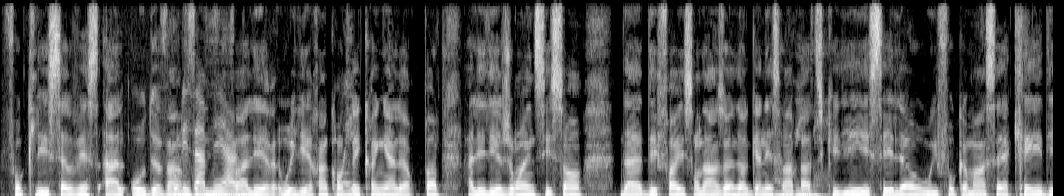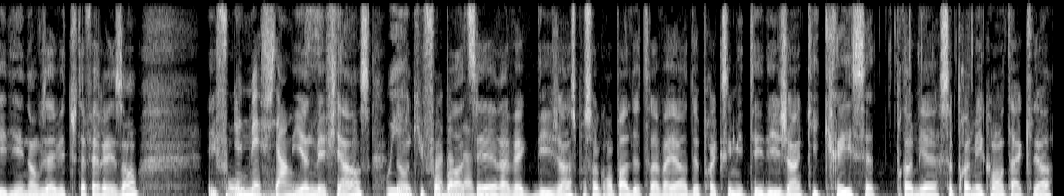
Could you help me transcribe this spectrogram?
faut que les services aillent au devant. Faut les amener à aller, Oui, les rencontrer, cogner à leur porte, aller les joindre s'ils sont dans, des fois ils sont dans un organisme ah en particulier et c'est là où il faut commencer à créer des liens. Donc vous avez tout à fait raison. Il, faut, il y a une méfiance. Il y a une méfiance. donc, il faut bâtir avec des gens. C'est pour ça qu'on parle de travailleurs de proximité, des gens qui créent cette première, ce premier contact-là,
